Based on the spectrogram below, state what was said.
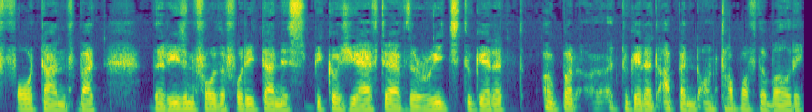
four tons, but the reason for the 40 ton is because you have to have the reach to get it open to get it up and on top of the building.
